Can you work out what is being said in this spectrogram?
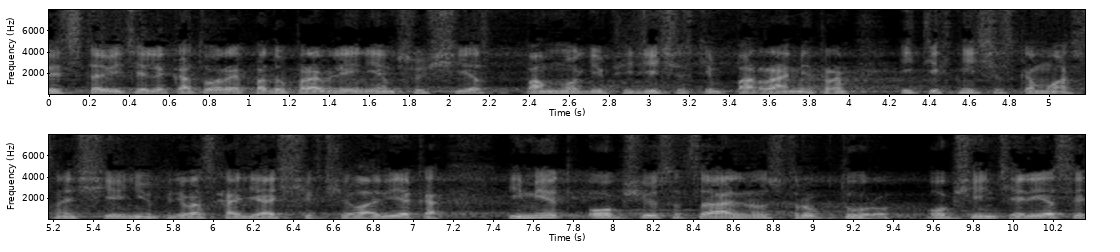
представители которой под управлением существ по многим физическим параметрам и техническому оснащению превосходящих человека имеют общую социальную структуру, общие интересы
